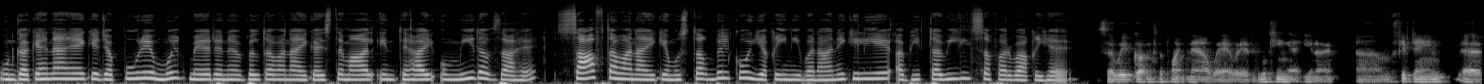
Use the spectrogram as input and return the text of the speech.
ان کا کہنا ہے کہ جب پورے ملک میں توانائی کا استعمال انتہائی امید افزا ہے صاف توانائی کے مستقبل کو یقینی بنانے کے لیے ابھی طویل سفر باقی ہے um, 15 uh,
